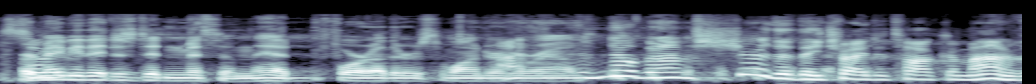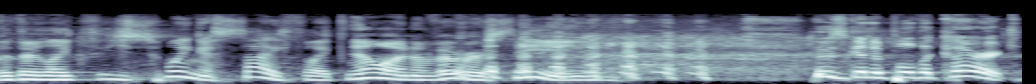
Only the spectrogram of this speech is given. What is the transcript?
So- or maybe they just didn't miss him. They had four others wandering I- around. No, but I'm sure that they tried to talk him out of it. They're like, you swing a scythe like no one I've ever seen. Who's going to pull the cart?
